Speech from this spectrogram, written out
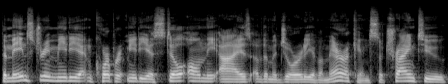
The mainstream media and corporate media still own the eyes of the majority of Americans. So trying to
